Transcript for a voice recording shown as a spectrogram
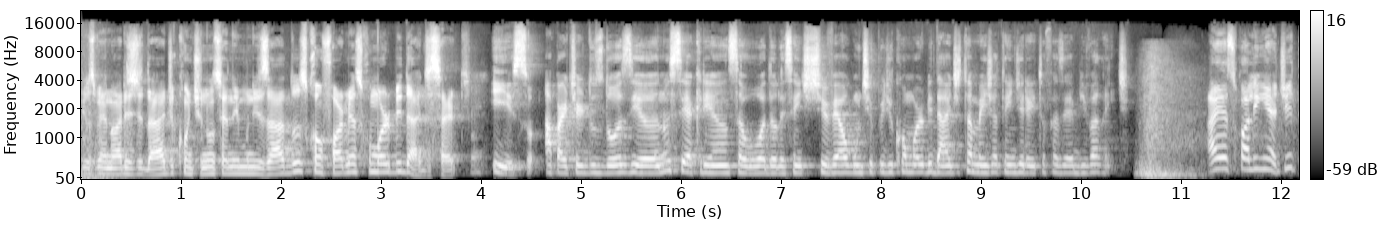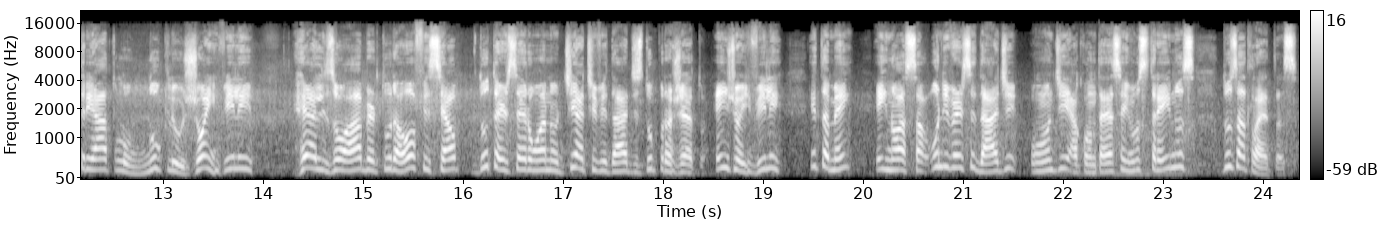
E os menores de idade continuam sendo imunizados conforme as comorbidades, certo? Isso. A partir dos 12 anos, se a criança ou adolescente tiver algum tipo de comorbidade, também já tem direito a fazer a bivalente. A Escolinha de Triatlo Núcleo Joinville realizou a abertura oficial do terceiro ano de atividades do projeto em Joinville e também em nossa universidade, onde acontecem os treinos dos atletas.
